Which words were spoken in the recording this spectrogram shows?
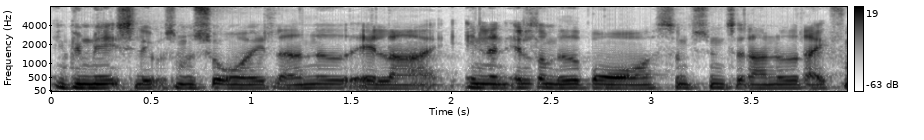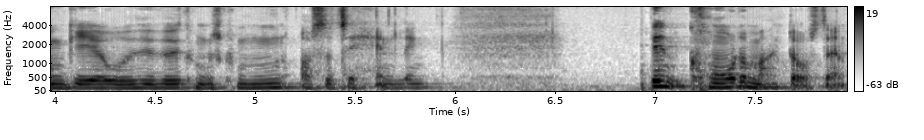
en gymnasieelev, som er sur over et eller andet, eller en eller anden ældre medborger, som synes, at der er noget, der ikke fungerer ude i vedkommende kommune, og så til handling. Den korte magtafstand,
